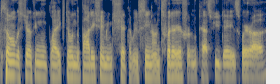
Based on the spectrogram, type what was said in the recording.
someone was joking like doing the body shaming shit that we've seen on Twitter from the past few days where uh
